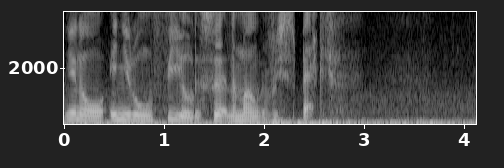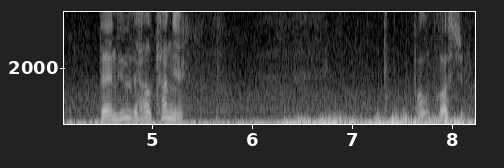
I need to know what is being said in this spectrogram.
you know, in your own field a certain amount of respect, then who the hell can you? Valid question.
